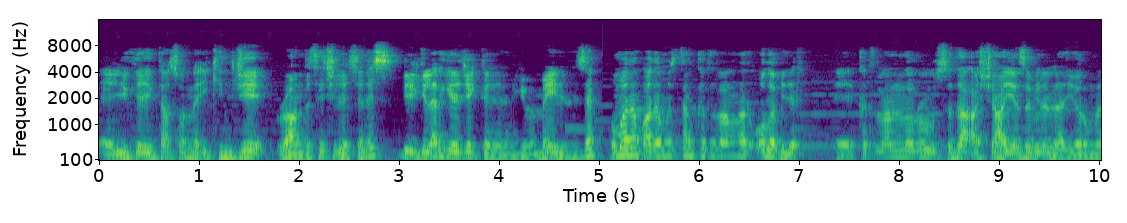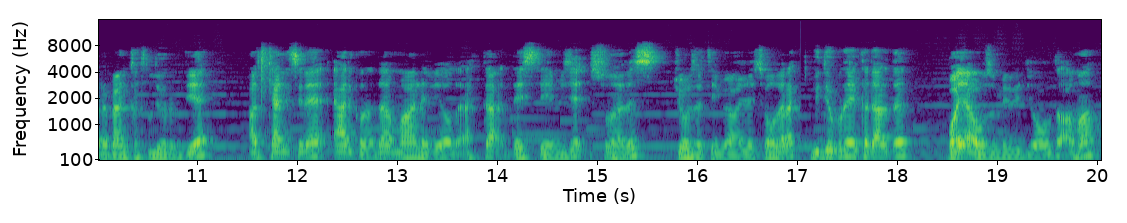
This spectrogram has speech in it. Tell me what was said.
e, yükledikten sonra ikinci rounda seçilirseniz bilgiler gelecektir dediğim gibi mailinize. Umarım aramızdan katılanlar olabilir. E, katılanlar olursa da aşağıya yazabilirler yorumlara ben katılıyorum diye. Kendisine her konuda manevi olarak da desteğimizi sunarız. Joza TV ailesi olarak. Video buraya kadardı. Bayağı uzun bir video oldu ama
